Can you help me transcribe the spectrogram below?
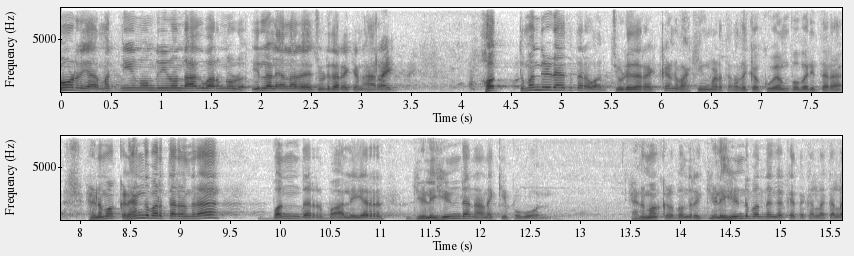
ನೋಡ್ರಿ, ಮತ್ತು ನೀನೊಂದು ನೀನೊಂದು ಆಗಬಾರ್ದು ನೋಡು. ಇಲ್ಲ ಎಲ್ಲರೂ ಚುಡಿದಾರ ಹಾಕ್ಯಣ ರೈಟ್ ಹತ್ತು ಮಂದಿ ರೆಡಿ ಆಗ್ತಾರೆ, ಒಂದು ಚೂಡಿದಾರ್ ಹಾಕ್ಕೊಂಡು ವಾಕಿಂಗ್ ಮಾಡ್ತಾರೆ. ಅದಕ್ಕೆ ಕುವೆಂಪು ಬರೀತಾರೆ, ಹೆಣ್ಮಕ್ಳು ಹೆಂಗೆ ಬರ್ತಾರಂದ್ರೆ ಬಂದರ್ ಬಾಲಿಯರ್ ಗಿಳಿಹಿಂಡ ನಾಣಕಿ ಪವೋಲ್ ಹೆಣ್ಮಕ್ಳು ಬಂದ್ರೆ ಗಿಳಿಹಿಂಡ ಬಂದಂಗೆ ಆಕೈತೆ, ಕಲ್ಲ ಕಲ್ಲ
